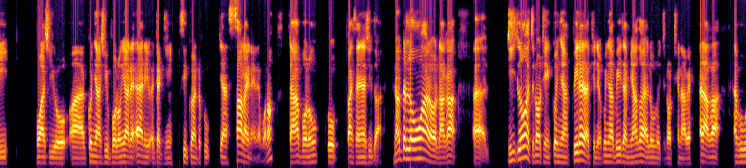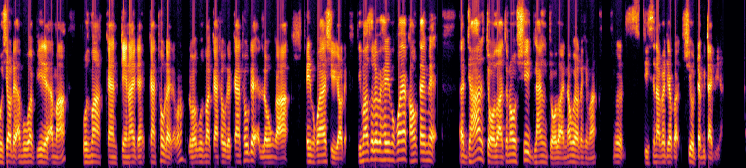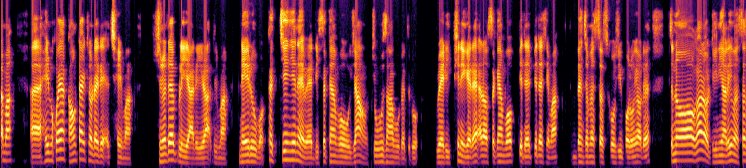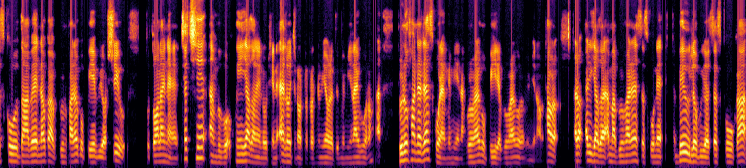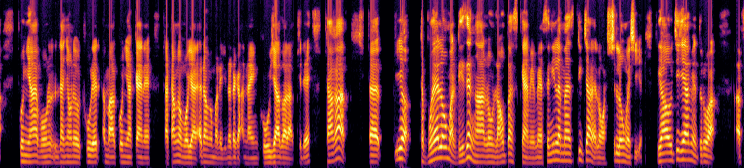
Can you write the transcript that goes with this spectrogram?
ဟိုဟာရှိကိုအာကွန်ညာရှိဘောလုံးရတဲ့အဲ့အနေ attacking sequence တစ်ခုပြန်စလိုက်နိုင်တယ်ပေါ့နော်ဒါကဘောလုံးကိုပိုင်ဆိုင်ရရှိသွား နောက်တစ်လုံးကတော့ဒါကအဲဒီလုံးကကျွန်တော်ထင်ကွန်ညာပေးလိုက်တာဖြစ်နေကွန်ညာပေးတာများသွားတဲ့အလုံးလို့ကျွန်တော်ထင်တာပဲအဲ့ဒါကအဘူကိုရှော့တယ်အဘူကပြေးတယ်အမှဘိုးသမားကန်တင်လိုက်တယ်ကန်ထုတ်လိုက်တယ်ဗောနော်လောဘိုးသမားကန်ထုတ်တယ်ကန်ထုတ်တဲ့အလုံးကဟယ်ရီမကွာယာရှီရောက်တယ်ဒီမှာဆိုလည်းပဲဟယ်ရီမကွာယာခေါင်းတိုက်မဲ့အဲဒါကကြော်သွားကျွန်တော်ရှေ့ line ကိုကြော်သွားနောက်ရောက်တဲ့အချိန်မှာဒီစင်နာဘက်တယောက်ကရှေ့ကိုတက်ပြီးတိုက်ပြီးတာအမှအဲဟယ်ရီမကွာယာခေါင်းတိုက်ထုတ်လိုက်တဲ့အချိန်မှာ United player တွေကဒီမှာ နေတော့ပေါ့ခက်ချင်းချင်းနဲ့ပဲဒီ second ball ရအောင်ကြိုးစားဖို့အတွက်သူတို့ ready ဖြစ်နေခဲ့တယ်အဲ့တော့ second ball ပြစ်တယ်ပြစ်တဲ့အချိန်မှာ Benjamin Sesko ကြီးဘောလုံးရောက်တယ်ကျွန်တော်ကတော့ဒီနေရာလေးမှာ Sesko ဒါပဲနောက်က Bruno Fernandes ကိုပေးပြီးတော့ရှေ့ကို ကိုသွားလိုက်နိုင်ချက်ချင်းအမ်ဘူကိုအခွင့်ရသွားတယ်လို့ထင်တယ်အဲ့လိုကျွန်တော်တော်တော်နှမျောတယ်သူမမြင်လိုက်ဘူးပေါ့နော် Bruno Fernandes ကိုယ်တိုင်မမြင်တာ Bruno Fernandes ကိုပေးတယ် Bruno Fernandes ကိုတော့မမြင်တာထားတော့အဲ့တော့အဲ့ဒီရောက်သွားတယ်အမှ Bruno Fernandes Sesko နဲ့အပေးဦးလုပ်ပြီးတော့ Sesko ကကိုညာရဲ့ဘုံလမ်းကြောင်းတွေကိုထိုးတယ်အမှကိုညာကန်တယ်ဒါတောင်းကမောရတယ်အဲ့တောင်းကမောနဲ့ United ကအနိုင်ကိုရသွားတာဖြစ်တယ်ဒါကအဲပြီးတော့တပွဲလုံးမှာ45လုံး long pass ကန်ပေမဲ့ Sinilaman တိကျတဲ့အလုံးက10လုံးပဲရှိတယ်ဒီဟာကိုကြည့်ကြရမြင်သူတို့က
